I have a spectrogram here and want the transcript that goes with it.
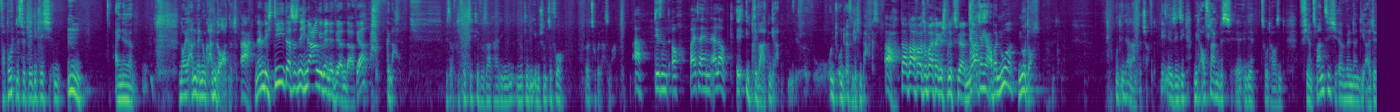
verboten, es wird lediglich ähm, eine neue Anwendung angeordnet. Ah, nämlich die, dass es nicht mehr angewendet werden darf, ja? Ach, genau. Bis auf die 40 glyphosathaltigen Mittel, die eben schon zuvor äh, zugelassen waren. Ah, die sind auch weiterhin erlaubt. Äh, in privaten Gärten und, und öffentlichen Parks. Ah, da darf also weiter gespritzt werden, ja? Ja, ja, ja, aber nur, nur dort. Und in der Landwirtschaft. Äh, Sehen Sie, mit Auflagen bis äh, Ende 2024, äh, wenn dann die alte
